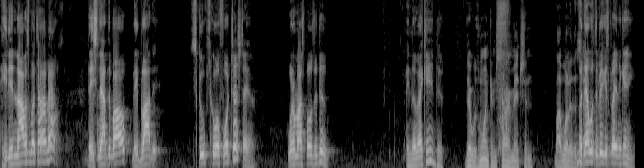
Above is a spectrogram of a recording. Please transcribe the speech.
He didn't acknowledge my timeout. They snapped the ball, they blocked it, Scoop scored for a touchdown. What am I supposed to do? Ain't nothing I can do. There was one concern mentioned by one of the. But that was the biggest play in the game,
